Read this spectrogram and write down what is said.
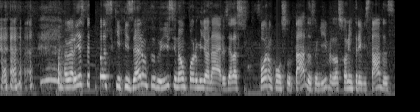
Agora, e as pessoas que fizeram tudo isso e não foram milionários, elas foram consultadas no livro? Elas foram entrevistadas?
